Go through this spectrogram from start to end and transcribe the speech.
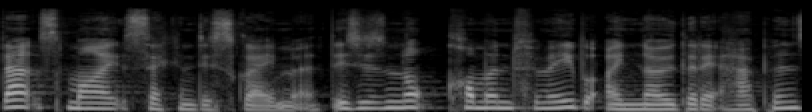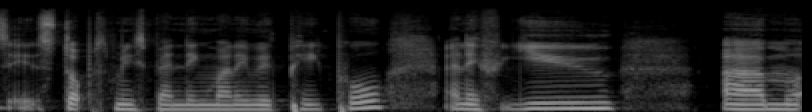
that's my second disclaimer. This is not common for me, but I know that it happens. It stops me spending money with people. And if you um,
